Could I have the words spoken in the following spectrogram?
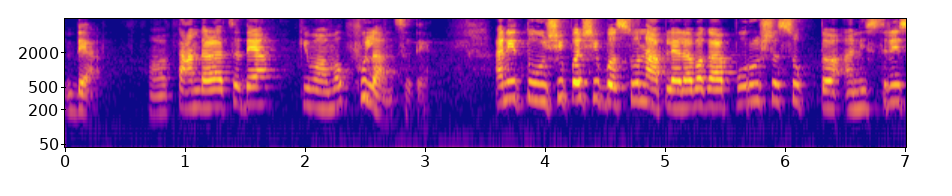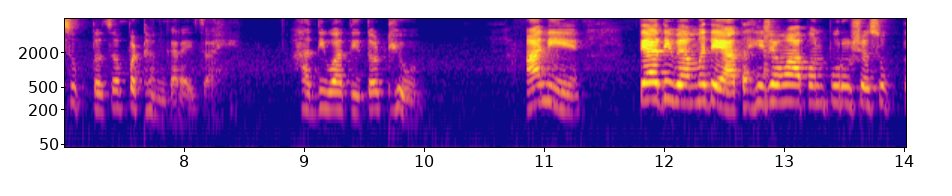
द्या. तांदळाचं द्या किंवा मग फुलांचं द्या. आणि तुळशीपाशी बसून आपल्याला बघा पुरुष सुक्त आणि स्त्री सुक्तचं पठण करायचं आहे. हा दिवा तिथं ठेवून. आणि त्या दिव्यामध्ये आता हे जेव्हा आपण पुरुष सुक्त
